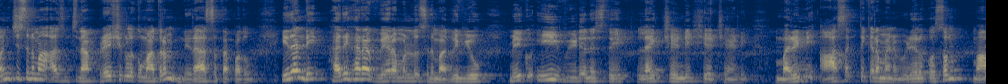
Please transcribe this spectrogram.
మంచి సినిమా ఆశించిన ప్రేక్షకులకు మాత్రం నిరాశ తప్పదు. ఇదండి హరిహర వీరమల్లు సినిమా రివ్యూ. మీకు ఈ వీడియో నచ్చితే లైక్ చేయండి షేర్ చేయండి. మరిన్ని ఆసక్తికరమైన వీడియోల కోసం మా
